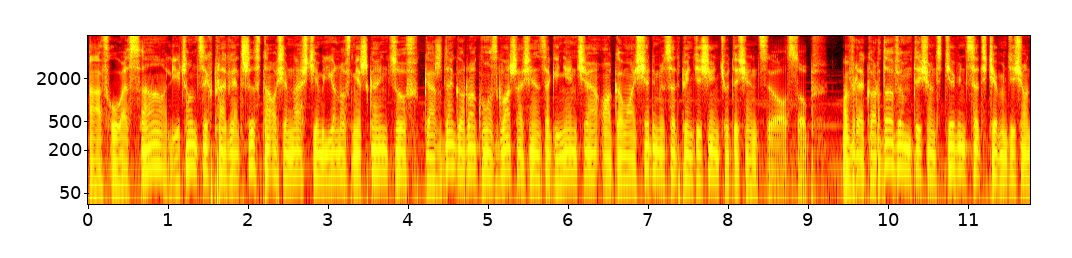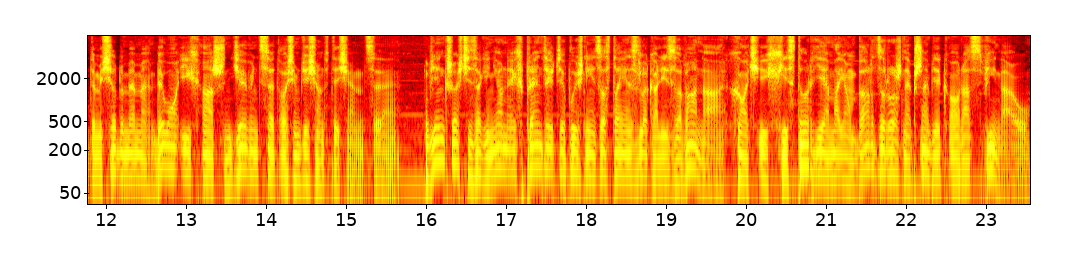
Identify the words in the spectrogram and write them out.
a w USA, liczących prawie 318 milionów mieszkańców, każdego roku zgłasza się zaginięcia około 750 tysięcy osób. W rekordowym 1997 było ich aż 980 tysięcy. Większość zaginionych prędzej czy później zostaje zlokalizowana, choć ich historie mają bardzo różny przebieg oraz finał.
